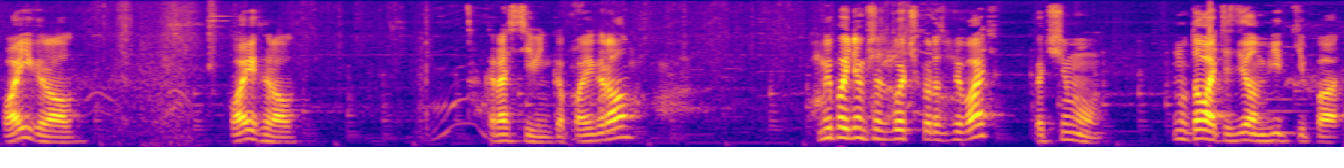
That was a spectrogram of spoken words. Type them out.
Поиграл. Поиграл. Красивенько поиграл. Мы пойдем сейчас бочку разбивать. Почему? Ну, давайте сделаем вид, типа,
